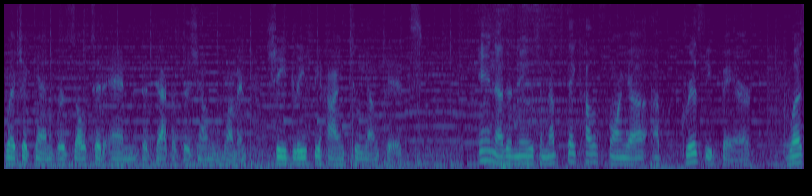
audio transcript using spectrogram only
which again resulted in the death of this young woman. She leaves behind two young kids. In other news, in upstate California, a grizzly bear was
